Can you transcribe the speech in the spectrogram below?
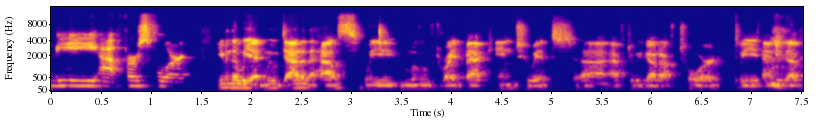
the uh, first floor. Even though we had moved out of the house, we moved right back into it uh, after we got off tour. We ended up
